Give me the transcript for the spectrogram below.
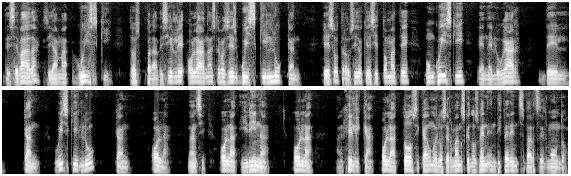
de cebada, que se llama whisky. Entonces, para decirle hola a Nancy, le vamos a decir whisky lucan, que eso traducido quiere decir tómate un whisky en el lugar del can. Whisky lucan. Hola, Nancy. Hola, Irina. Hola, Angélica, hola a todos y cada uno de los hermanos que nos ven en diferentes partes del mundo.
